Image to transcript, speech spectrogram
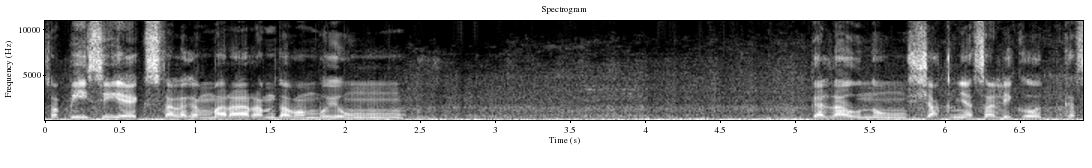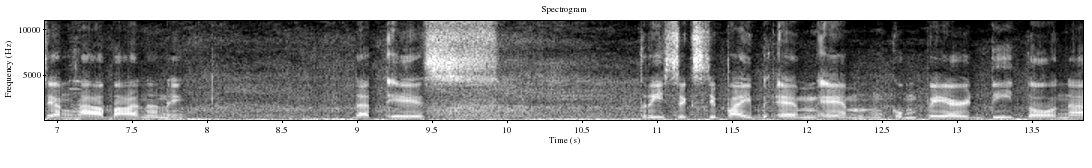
sa PCX talagang mararamdaman mo yung galaw nung shock niya sa likod. Kasi ang haba nun eh. That is 365 mm compared dito na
